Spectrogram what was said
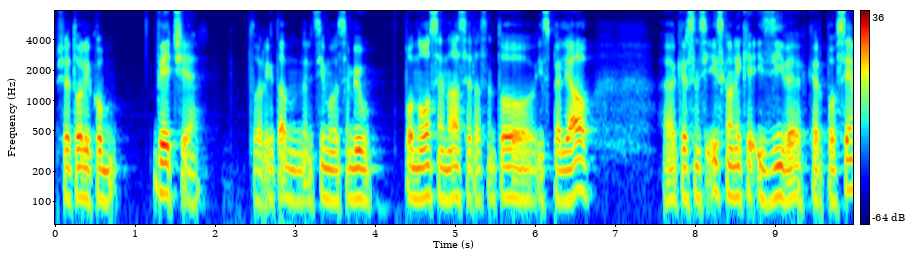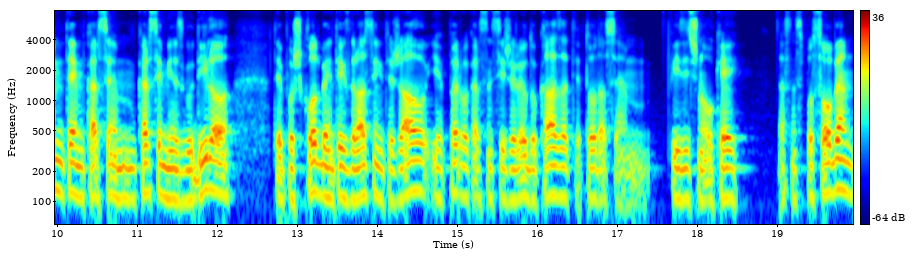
še toliko večje. Torej tam recimo sem bil ponosen nase, da sem to izpeljal. Ker sem si iskal neke izzive, ker po vsem tem, kar sem, kar se mi je zgodilo, te poškodbe in teh zdravstvenih težav, je prvo, kar sem si želel dokazati, to, da sem fizično okej, da sem sposoben,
